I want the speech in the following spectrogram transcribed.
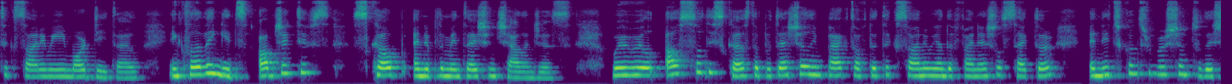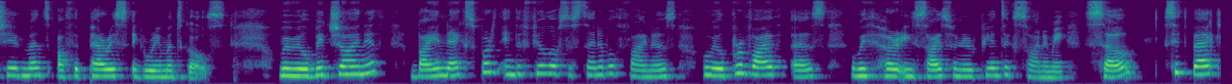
taxonomy in more detail, including its objectives, scope, and implementation challenges. We will also discuss the potential impact of the taxonomy on the financial sector and its contribution to the achievement of the Paris Agreement goals. We will be joined by an expert in the field of sustainable finance who will provide us with her insights on European taxonomy. So, sit back,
